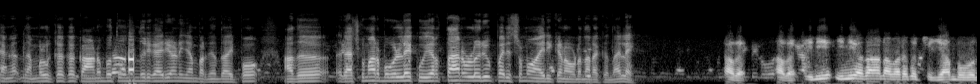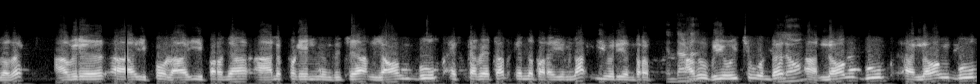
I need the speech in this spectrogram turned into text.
ഞങ്ങൾ നമ്മൾക്കൊക്കെ കാണുമ്പോൾ തോന്നുന്ന ഒരു കാര്യമാണ് ഞാൻ പറഞ്ഞത്. ഇപ്പോൾ അത് രാജ്കുമാർ മുകളിലേക്ക് ഉയർത്താനുള്ളൊരു പരിശ്രമമായിരിക്കണം അവിടെ നടക്കുന്നത് അല്ലേ? അതെ അതെ. ഇനി ഇനി അതാണ് അവരത് ചെയ്യാൻ പോകുന്നത്. അവർ ഇപ്പോൾ ഈ പറഞ്ഞ ആലപ്പുഴയിൽ നിന്നിച്ച ലോങ് ബൂം എക്സ്കവേറ്റർ എന്ന് പറയുന്ന ഈ ഒരു യന്ത്രം. അത് ഉപയോഗിച്ചുകൊണ്ട്? Long boom long boom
